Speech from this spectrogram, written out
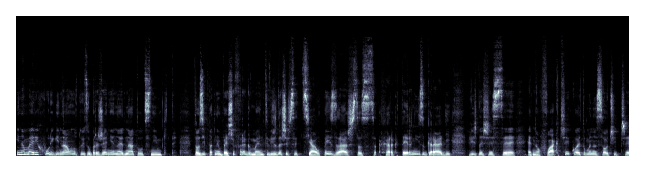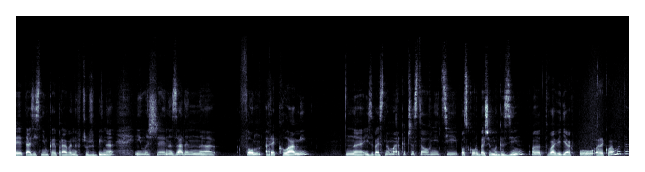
и намерих оригиналното изображение на едната от снимките. Този път не беше фрагмент, виждаше се цял пейзаж с характерни сгради, виждаше се едно флагче, което ме насочи, че тази снимка е правена в чужбина. Имаше на заден фон реклами, на известна марка часовници, по-скоро беше магазин, това видях по рекламата.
